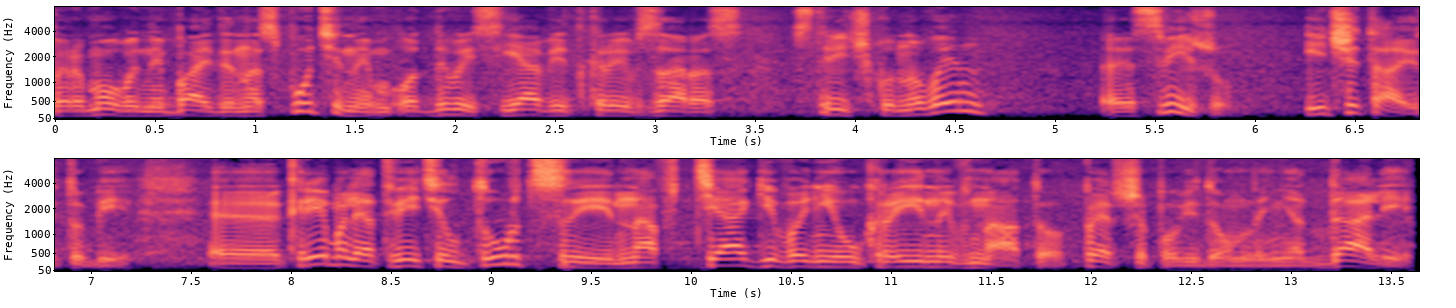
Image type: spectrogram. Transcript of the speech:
перемовини Байдена з Путіним. От дивись, я відкрив зараз стрічку новин е, свіжу. І читаю тобі. Е, Кремль ответил Турції на втягування України в НАТО. Перше повідомлення. Далі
